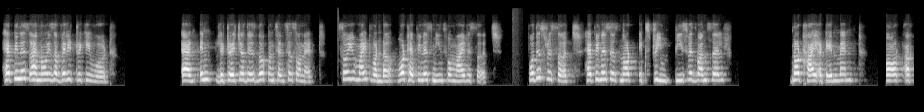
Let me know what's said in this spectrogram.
Happiness, I know, is a very tricky word. And in literature, there's no consensus on it. So you might wonder what happiness means for my research. For this research, happiness is not extreme peace with oneself, not high attainment, or a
